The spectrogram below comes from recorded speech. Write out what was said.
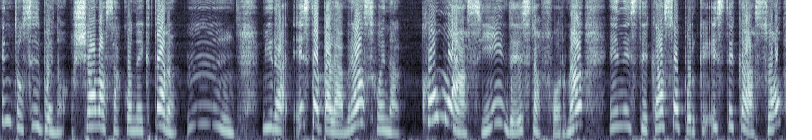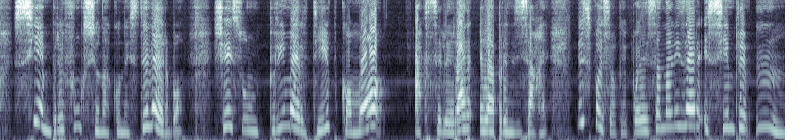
entonces, bueno, ya vas a conectar. Mm, mira, esta palabra suena como así, de esta forma, en este caso, porque este caso siempre funciona con este verbo. Ya es un primer tip como acelerar el aprendizaje. Después lo que puedes analizar es siempre mm,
